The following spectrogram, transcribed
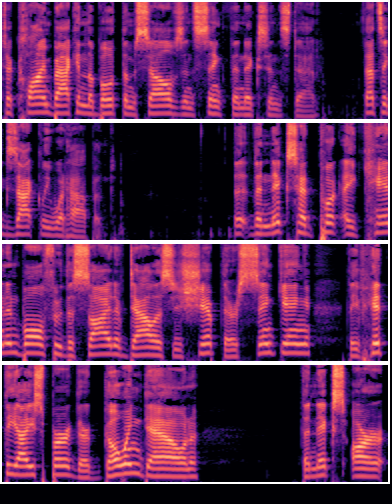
to climb back in the boat themselves and sink the Knicks instead. That's exactly what happened. The, the Knicks had put a cannonball through the side of Dallas's ship. They're sinking. They've hit the iceberg. They're going down. The Knicks are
